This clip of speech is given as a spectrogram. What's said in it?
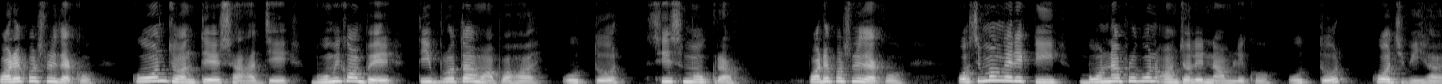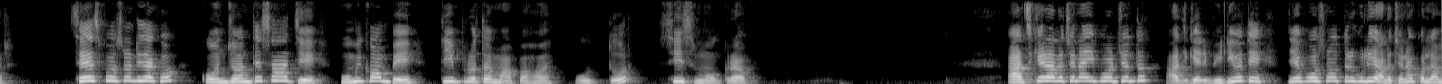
পরের প্রশ্নটি দেখো, কোন যন্ত্রের সাহায্যে ভূমিকম্পের তীব্রতা মাপা হয়? উত্তর, সিসমোগ্রাফ। পরের প্রশ্নে দেখো, পশ্চিমবঙ্গের একটি বন্যাপ্রবণ অঞ্চলের নাম লেখো। উত্তর, কোচবিহার। শেষ প্রশ্নটি দেখো, কোন যন্ত্রের সাহায্যে ভূমিকম্পে তীব্রতা মাপা হয়? উত্তর সিসমোগ্রাফ। আজকের আলোচনা এই পর্যন্ত। আজকের ভিডিওতে যে প্রশ্ন উত্তরগুলি আলোচনা করলাম,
